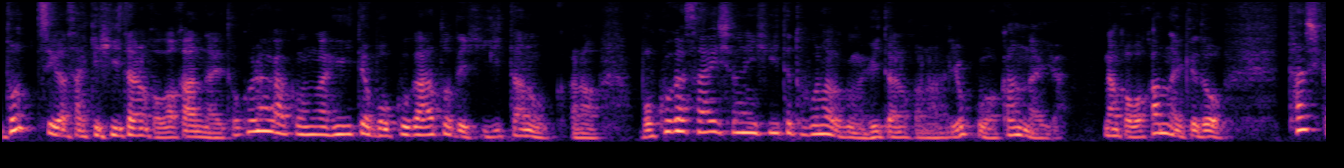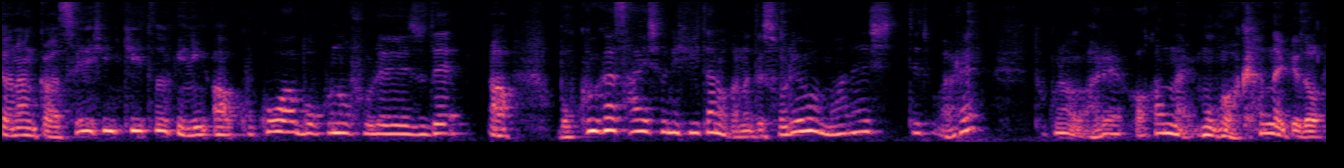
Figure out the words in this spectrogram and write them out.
どっちが先弾いたのかわかんない。徳永くんが弾いて僕が後で弾いたのかな。僕が最初に弾いて徳永くんが弾いたのかな。よくわかんないや。なんかわかんないけど、確かなんか製品聞いた時に、あ、ここは僕のフレーズで、あ、僕が最初に弾いたのかなで、それを真似して、あれ？徳永、あれ？わかんない。もうわかんないけど、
